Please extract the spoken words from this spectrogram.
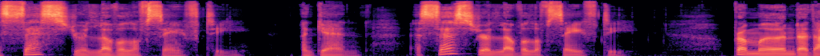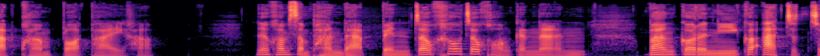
assess your level of safety again assess your level of safety ประเมินระดับความปลอดภัยครับ ในความสัมพันธ์แบบเป็นเจ้าเข้าเจ้าของกันนั้น บางกรณีก็อาจจะจ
